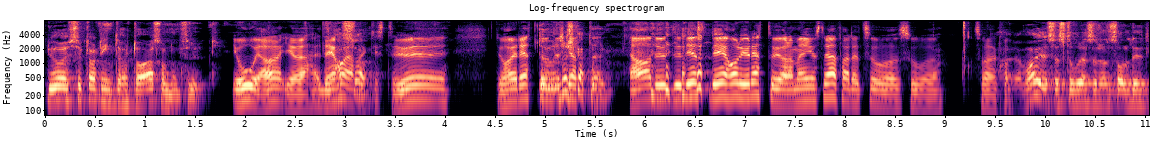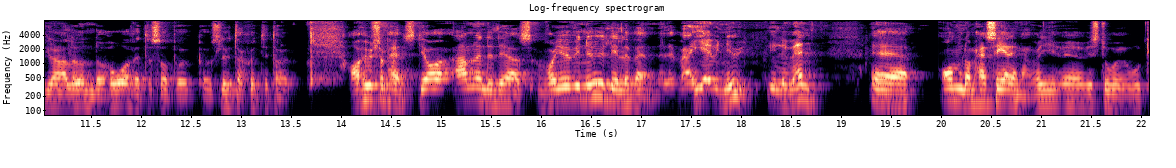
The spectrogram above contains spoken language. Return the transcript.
du har ju såklart inte hört talas om dem förut. Jo, ja, ja det har alltså, jag faktiskt. Du, du har ju rätt att underskatta. Ja, du, du, det, det, har du ju rätt att göra, men just i det här fallet så, så, så har jag koll. Ja, de var ju så stora så de sålde ut Gröna Lund och Hovet och så på, på slutet av 70-talet. Ja, hur som helst. Jag använde deras Vad gör vi nu lille vän? Eller vad gör vi nu lille vän? Eh, om de här serierna. Vi, eh, vi stod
